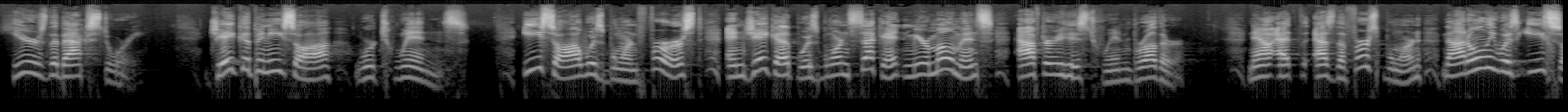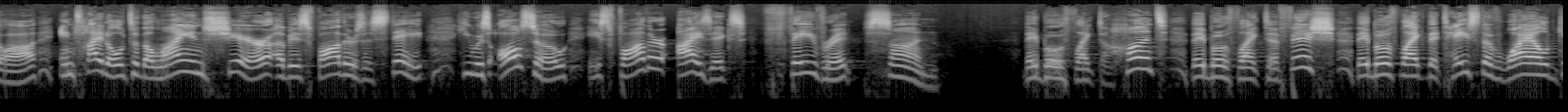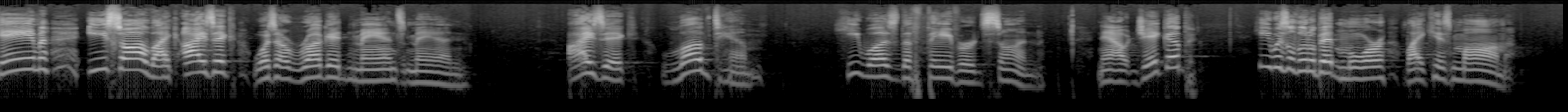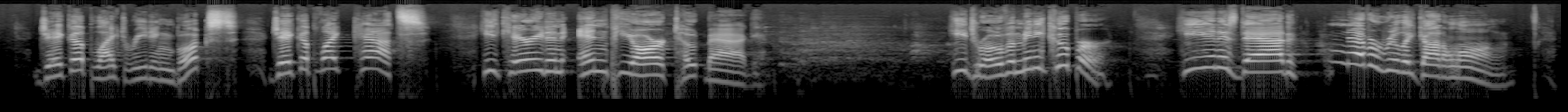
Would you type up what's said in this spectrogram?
Here's the backstory Jacob and Esau were twins. Esau was born first, and Jacob was born second, mere moments after his twin brother. Now, at, as the firstborn, not only was Esau entitled to the lion's share of his father's estate, he was also his father Isaac's favorite son. They both liked to hunt. They both liked to fish. They both liked the taste of wild game. Esau, like Isaac, was a rugged man's man. Isaac loved him. He was the favored son. Now, Jacob, he was a little bit more like his mom. Jacob liked reading books. Jacob liked cats. He carried an NPR tote bag. He drove a Mini Cooper. He and his dad never really got along.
